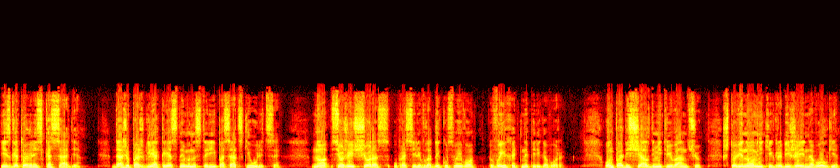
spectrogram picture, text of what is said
изготовились к осаде. Даже пожгли окрестные монастыри и посадские улицы, но все же еще раз упросили владыку своего выехать на переговоры. Он пообещал Дмитрию Ивановичу, что виновники грабежей на Волге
